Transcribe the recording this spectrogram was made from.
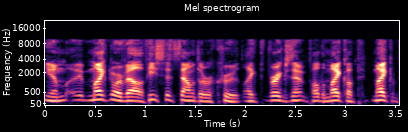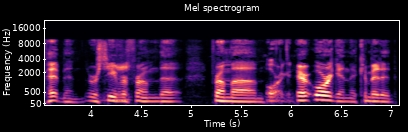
you know, Mike Norvell, if he sits down with a recruit, like for example, the Michael Michael Pittman, the receiver from the from um, Mm-hmm. Oregon. Oregon that committed.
